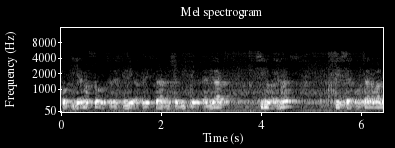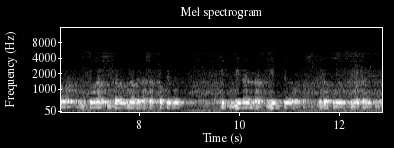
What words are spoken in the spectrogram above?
porque ya no solo se les pedía prestar un servicio de calidad, sino además actuaciones que tuvieran al cliente o al pasajero como destinatario final.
